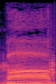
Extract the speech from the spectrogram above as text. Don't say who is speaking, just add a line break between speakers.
ba ba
